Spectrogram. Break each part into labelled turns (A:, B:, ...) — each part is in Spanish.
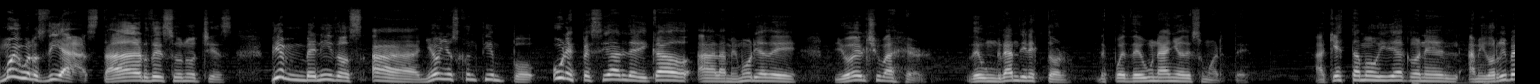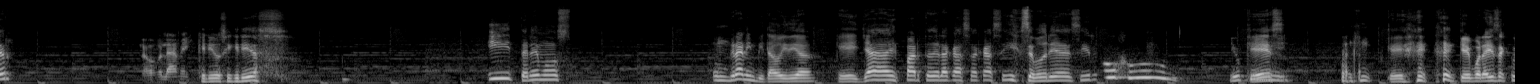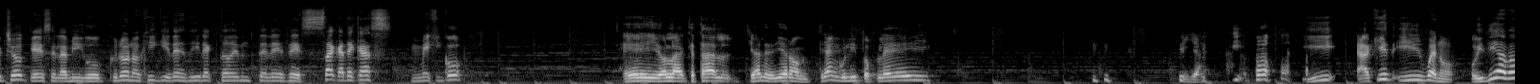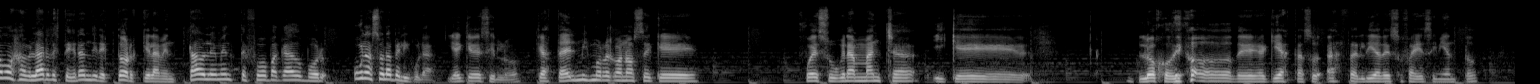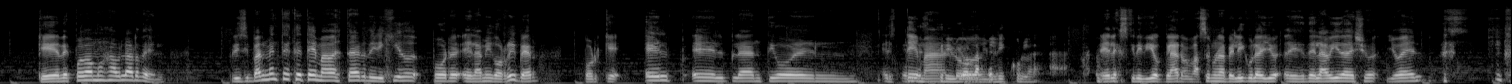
A: Muy buenos días, tardes o noches. Bienvenidos a ñoños con tiempo, un especial dedicado a la memoria de Joel Schumacher, de un gran director, después de un año de su muerte. Aquí estamos hoy día con el amigo Reaper.
B: Hola mis queridos y queridas.
A: Y tenemos un gran invitado hoy día, que ya es parte de la casa casi, se podría decir. que es que, por ahí se escuchó, que es el amigo Chrono Hiki desde directamente desde Zacatecas, México.
C: Hey, hola, ¿qué tal? Ya le dieron triangulito play. y ya.
A: y, aquí, y bueno, hoy día vamos a hablar de este gran director que lamentablemente fue opacado por una sola película, y hay que decirlo, que hasta él mismo reconoce que fue su gran mancha y que lo jodió de aquí hasta, hasta el día de su fallecimiento, que después vamos a hablar de él. Principalmente este tema va a estar dirigido por el amigo Reaper, porque él, él planteó el, el tema.
C: Escribió la película.
A: Él escribió, claro, va a ser una película eh, de la vida de Joel.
